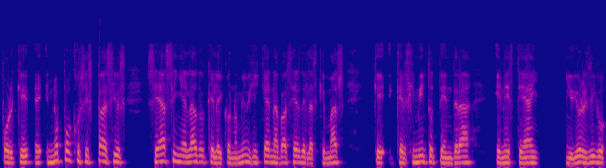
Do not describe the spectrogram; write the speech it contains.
porque eh, en no pocos espacios se ha señalado que la economía mexicana va a ser de las que más crecimiento tendrá en este año. Yo les digo,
